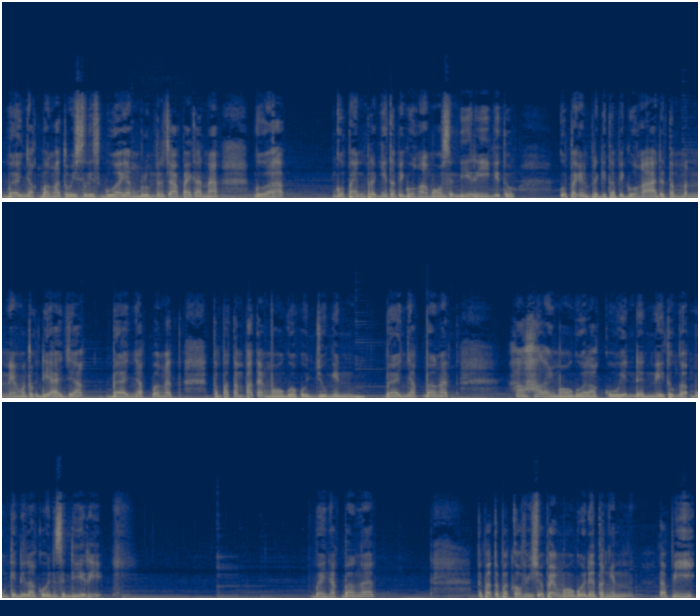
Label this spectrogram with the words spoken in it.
banyak banget wishlist gue yang belum tercapai karena gue gue pengen pergi tapi gue nggak mau sendiri gitu. Gue pengen pergi tapi gue nggak ada temen yang untuk diajak. Banyak banget tempat-tempat yang mau gue kunjungin. Banyak banget hal-hal yang mau gue lakuin dan itu nggak mungkin dilakuin sendiri. Banyak banget tempat-tempat coffee shop yang mau gue datengin. Tapi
